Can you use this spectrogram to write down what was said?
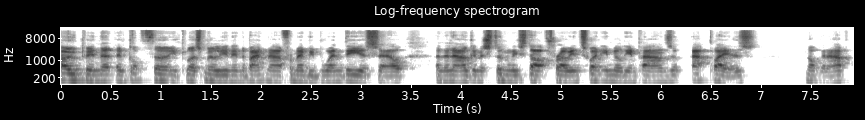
hoping that they've got 30 plus million in the bank now from maybe Buendia sell, and they're now going to suddenly start throwing 20 million pounds at, at players. Not going to happen.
